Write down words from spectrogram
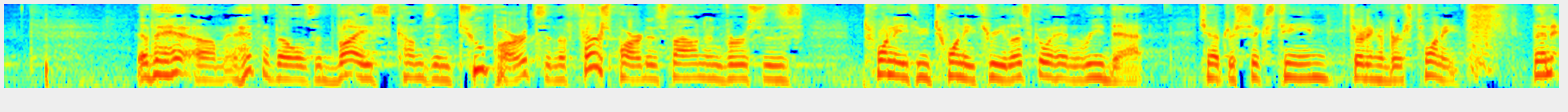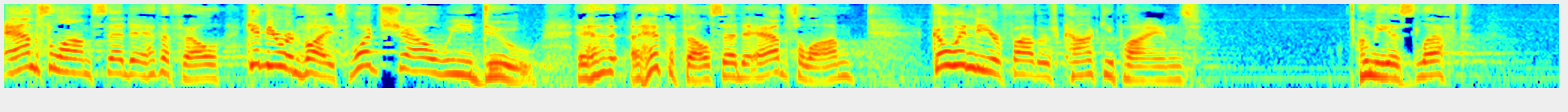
Um, Ahithophel's advice comes in two parts, and the first part is found in verses 20 through 23. Let's go ahead and read that. Chapter 16, starting in verse 20. Then Absalom said to Ahithophel, Give your advice. What shall we do? Ahithophel said to Absalom, Go into your father's concubines, whom he has left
